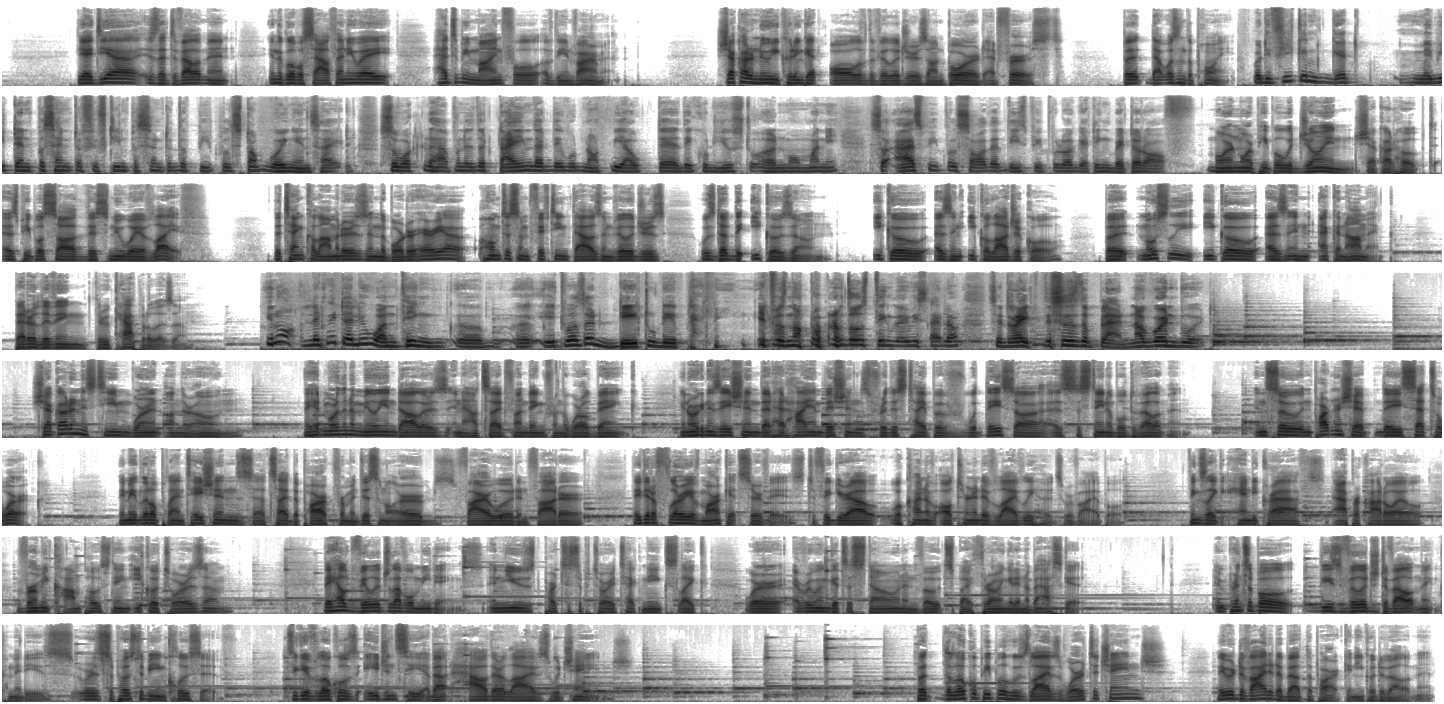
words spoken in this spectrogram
The idea is that development, in the global south anyway, had to be mindful of the environment. Shekhar knew he couldn't get all of the villagers on board at first, but that wasn't the point. But if he can get maybe 10% or 15% of the people stop going inside. So, what would happen is the time that they would not be out there, they could use to earn more money. So, as people saw that these people were getting better off More and more people would join, Shekhar hoped, as people saw this new way of life. The 10 kilometers in the border area, home to some 15,000 villagers, was dubbed the Eco Zone. Eco as in ecological, but mostly eco as in economic. Better living through capitalism. You know, let me tell you one thing. Uh, uh, it was a day to day planning. It was not one of those things where we sat down, said, right, this is the plan, now go and do it. Shekhar and his team weren't on their own. They had more than a million dollars in outside funding from the World Bank, an organization that had high ambitions for this type of what they saw as sustainable development. And so, in partnership, they set to work. They made little plantations outside the park for medicinal herbs, firewood, and fodder. They did a flurry of market surveys to figure out what kind of alternative livelihoods were viable. Things like handicrafts, apricot oil, vermicomposting, ecotourism. They held village level meetings and used participatory techniques like where everyone gets a stone and votes by throwing it in a basket. In principle, these village development committees were supposed to be inclusive, to give locals agency about how their lives would change. But the local people whose lives were to change, they were divided about the park and eco development.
